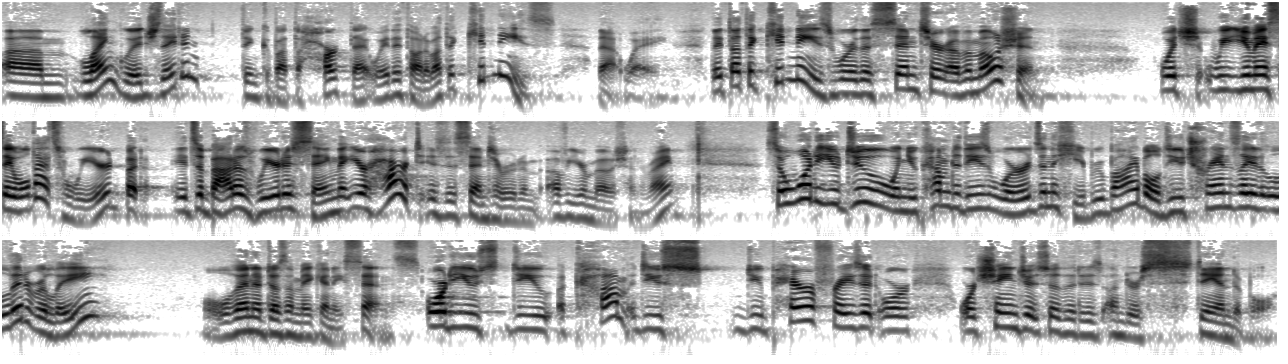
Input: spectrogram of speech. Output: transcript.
um, language, they didn't think about the heart that way, they thought about the kidneys that way. They thought the kidneys were the center of emotion which we, you may say, well, that's weird, but it's about as weird as saying that your heart is the center of your emotion, right? So, what do you do when you come to these words in the Hebrew Bible? Do you translate it literally? Well, then it doesn't make any sense. Or do you, do you, do you, do you paraphrase it or, or change it so that it is understandable?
